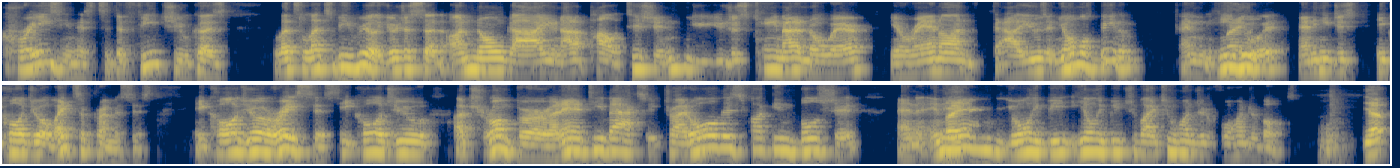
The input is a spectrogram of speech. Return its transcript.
craziness to defeat you because let's let's be real. You're just an unknown guy. You're not a politician. You you just came out of nowhere. You ran on values, and you almost beat him. And he right. knew it. And he just he called you a white supremacist. He called you a racist. He called you a Trumper, an anti-vaxxer. He tried all this fucking bullshit. And in the right. end, you only beat he only beat you by 200 or 400 votes. Yep.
